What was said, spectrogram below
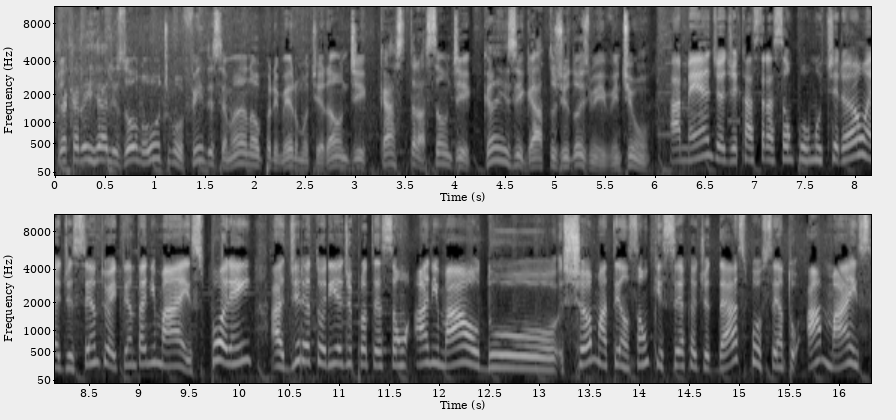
Jacareí realizou no último fim de semana o primeiro mutirão de castração de cães e gatos de 2021. A média de castração por mutirão é de 180 animais. Porém, a Diretoria de Proteção Animal do chama a atenção que cerca de 10% a mais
